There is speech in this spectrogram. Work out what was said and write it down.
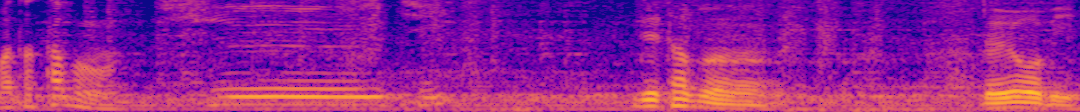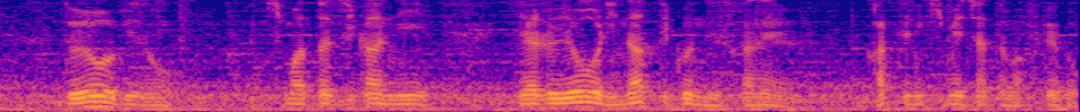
また多分、週 1? で多分、土曜日、土曜日の決まった時間にやるようになっていくんですかね。勝手に決めちゃってますけど。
